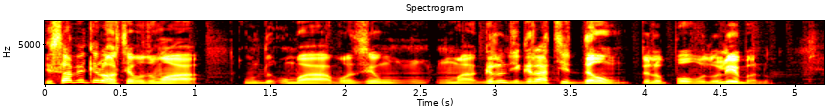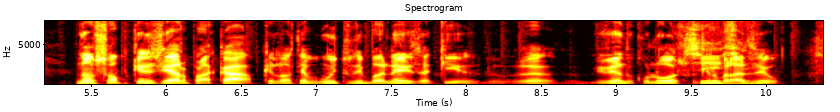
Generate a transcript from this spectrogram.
E sabe que nós temos uma, uma, vamos dizer, um, uma grande gratidão pelo povo do Líbano? Não só porque eles vieram para cá, porque nós temos muito libanês aqui né, vivendo conosco sim, aqui no Brasil, sim.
